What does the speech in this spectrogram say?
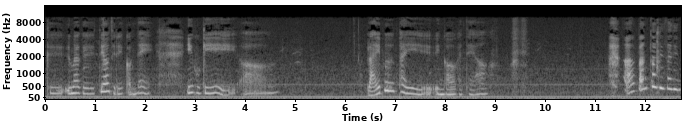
그 음악을 띄워드릴 건데, 이 곡이, 어, 라이브 파일인 것 같아요. 아, 빵 터진 사진.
